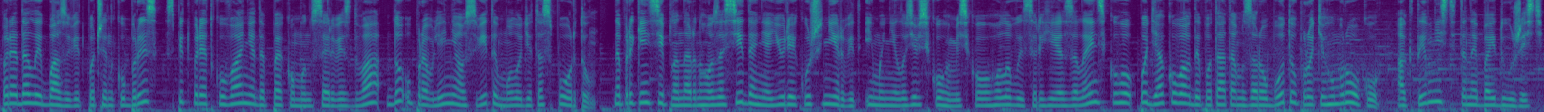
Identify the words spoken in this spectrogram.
Передали базу відпочинку бриз з підпорядкування ДП Комунсервіс 2 до управління освіти, молоді та спорту. Наприкінці пленарного засідання Юрій Кушнір від імені Лозівського міського голови Сергія Зеленського подякував депутатам за роботу протягом року, активність та небайдужість.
